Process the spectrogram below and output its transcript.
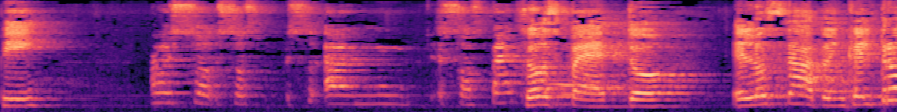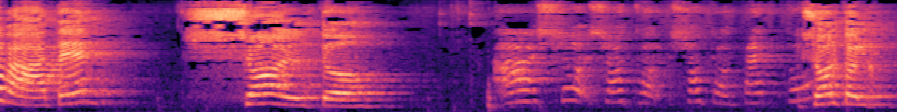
p, Uh, so, so, so, um, sospetto. sospetto. E lo stato in che il trovate? Sciolto. Ah, scio- sciolto, sciolto il petto. Sciolto il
